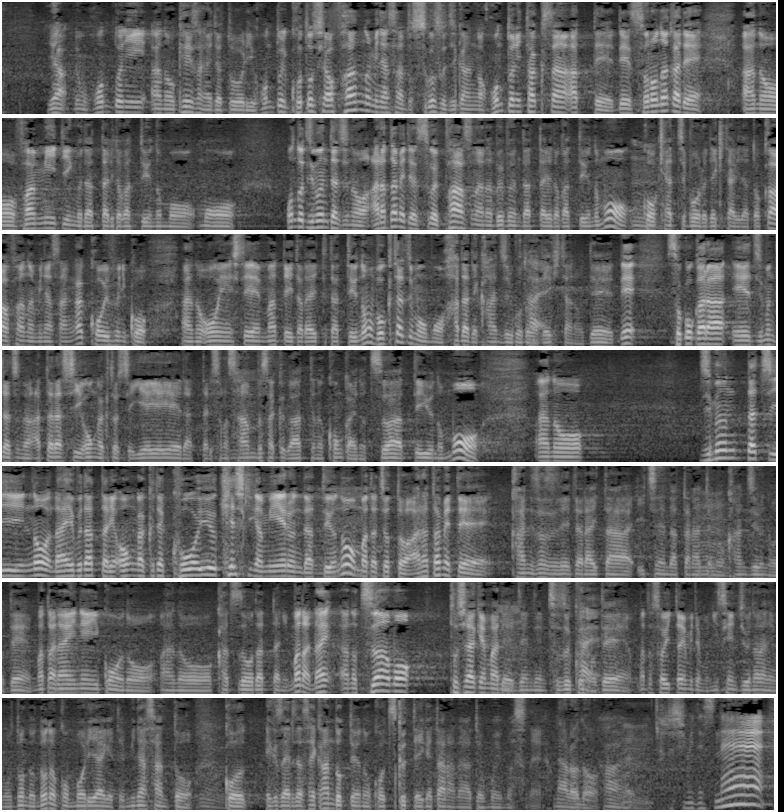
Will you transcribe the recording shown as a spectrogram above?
いやでも本当にあのケイさんが言った通り本当に今年はファンの皆さんと過ごす時間が本当にたくさんあってでその中であのファンミーティングだったりとかっていうのももう本当自分たちの改めてすごいパーソナルな部分だったりとかっていうのも、こうキャッチボールできたりだとかファンの皆さんがこういうふうにこうあの応援して待っていただいてたっていうのも僕たちももう肌で感じることができたので,、でそこから、えー自分たちの新しい音楽として「イエイエイエイ」だったりその3部作があっての今回のツアーっていうのもあの自分たちのライブだったり音楽でこういう景色が見えるんだっていうのをまたちょっと改めて感じさせていただいた1年だったなっていうのを感じるのでまた来年以降のあの活動だったりまだ来あのツアーも年明けまで全然続くので、またそういった意味でも2017年もどんどんどんどんこう盛り上げて皆さんとこう、 EXILE THE SECOND っていうのをこう作っていけたらなと思いますね。なるほどはい楽しみですね。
